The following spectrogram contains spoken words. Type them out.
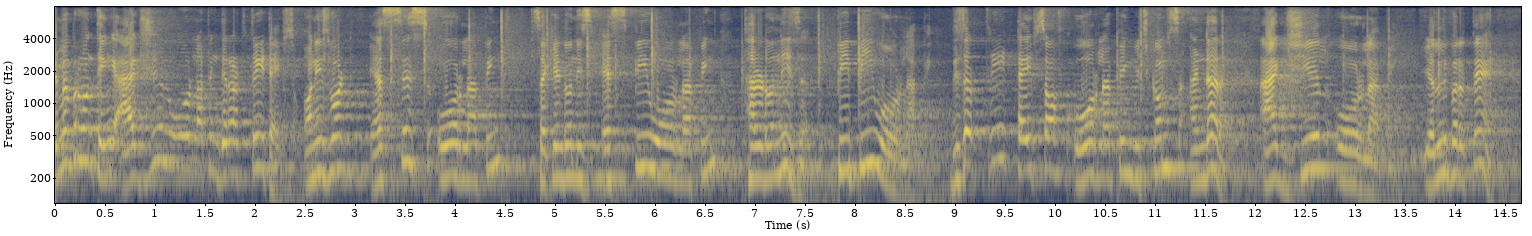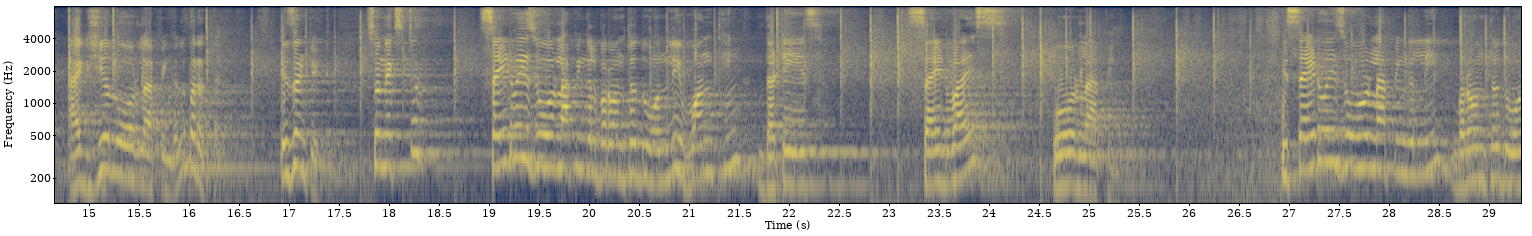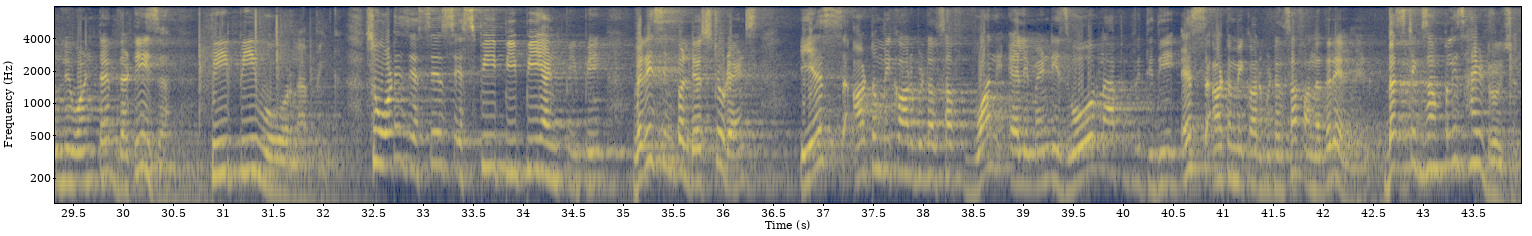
Remember one thing axial overlapping there are three types one is what s s overlapping second one is s p overlapping third one is p p overlapping these are three types of overlapping which comes under axial overlapping ಎಲ್ಲಿ ಬರುತ್ತೆ? Axial ಓವರ್ಲ್ಯಾಪಿಂಗಲ್ಲಿ ಬರುತ್ತೆ. Isn't it so next side wise overlapping ಅಲ್ಲಿ ಬರುವಂಥದ್ದು only one thing that is side wise overlapping ಈ side wise overlapping ಅಲ್ಲಿ ಬರುವಂಥದ್ದು only one type that is P P overlapping so what is S S S P P P and P P very simple dear students s atomic orbitals of one element is overlapped with the s atomic orbitals of another element best example is hydrogen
